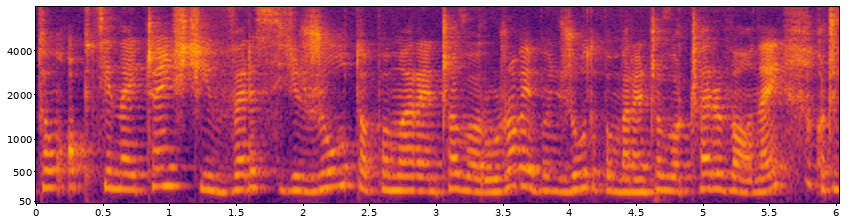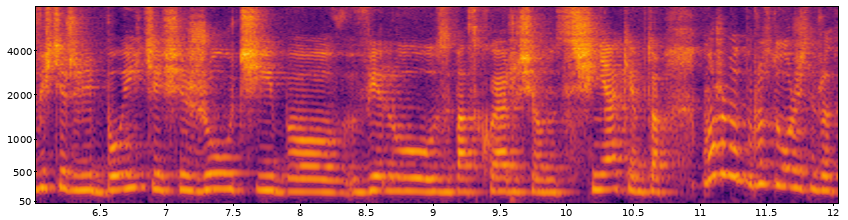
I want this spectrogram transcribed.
tą opcję najczęściej w wersji żółto-pomarańczowo-różowej bądź żółto-pomarańczowo-czerwonej. Oczywiście, jeżeli boicie się żółci, bo wielu z Was kojarzy się on z siniakiem, to możemy po prostu użyć przykład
